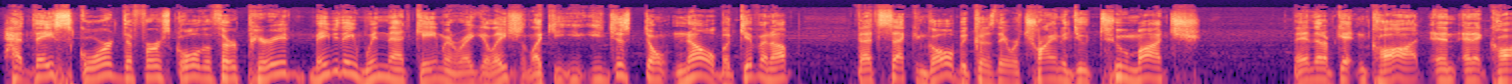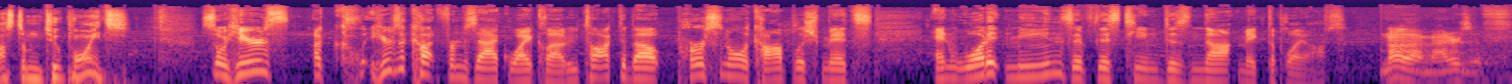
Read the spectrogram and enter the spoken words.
had they scored the first goal of the third period, maybe they win that game in regulation. Like you, you just don't know. But giving up that second goal because they were trying to do too much. They ended up getting caught, and, and it cost them two points. So here's a here's a cut from Zach Whitecloud, who talked about personal accomplishments and what it means if this team does not make the playoffs. None of that matters if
